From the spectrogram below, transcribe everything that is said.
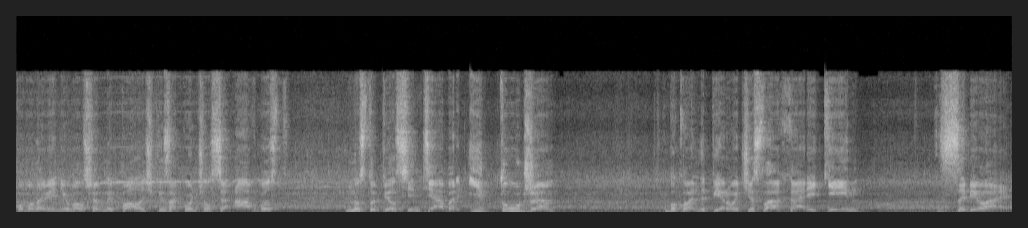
по мановению волшебной палочки. Закончился август, наступил сентябрь, и тут же, буквально 1 числа, Харри Кейн забивает.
